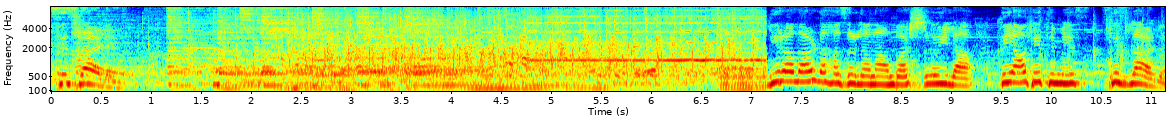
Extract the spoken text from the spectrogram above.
sizlerle. Liralarla hazırlanan başlığıyla kıyafetimiz sizlerle.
